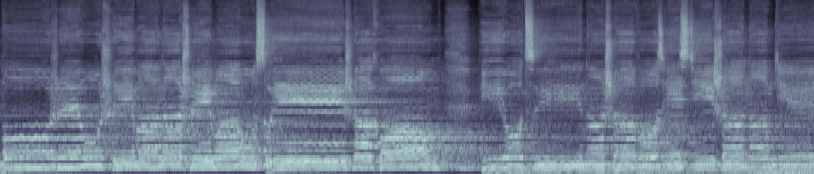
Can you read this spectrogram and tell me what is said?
Боже, ушима нашима услышахом, и отцы наша возвестиша нам дело.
